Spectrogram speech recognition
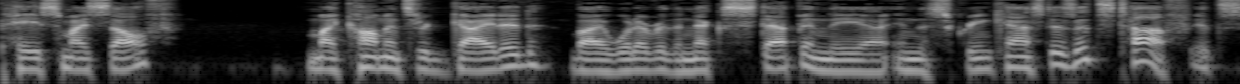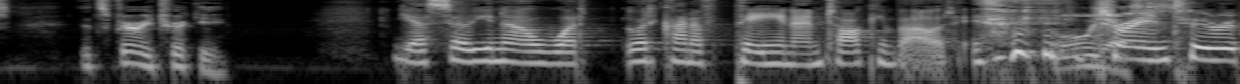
pace myself. My comments are guided by whatever the next step in the uh, in the screencast is. It's tough. It's it's very tricky. Yeah, so you know what what kind of pain I'm talking about. Oh, Trying to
